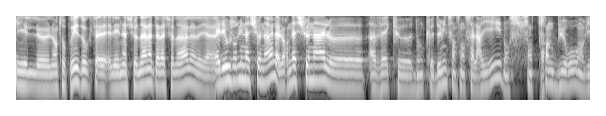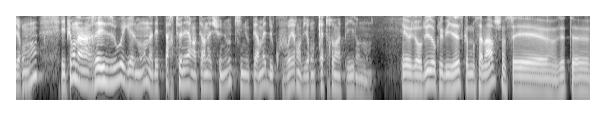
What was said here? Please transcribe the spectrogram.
Et l'entreprise, donc elle est nationale, internationale Elle, a... elle est aujourd'hui nationale. Alors nationale euh, avec donc 2500 salariés, dans 130 bureaux environ. Et puis on a un réseau également, on a des partenaires internationaux qui nous permettent de couvrir environ 80 pays dans le monde. Et aujourd'hui, donc le business, comment ça marche? C'est vous êtes euh...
